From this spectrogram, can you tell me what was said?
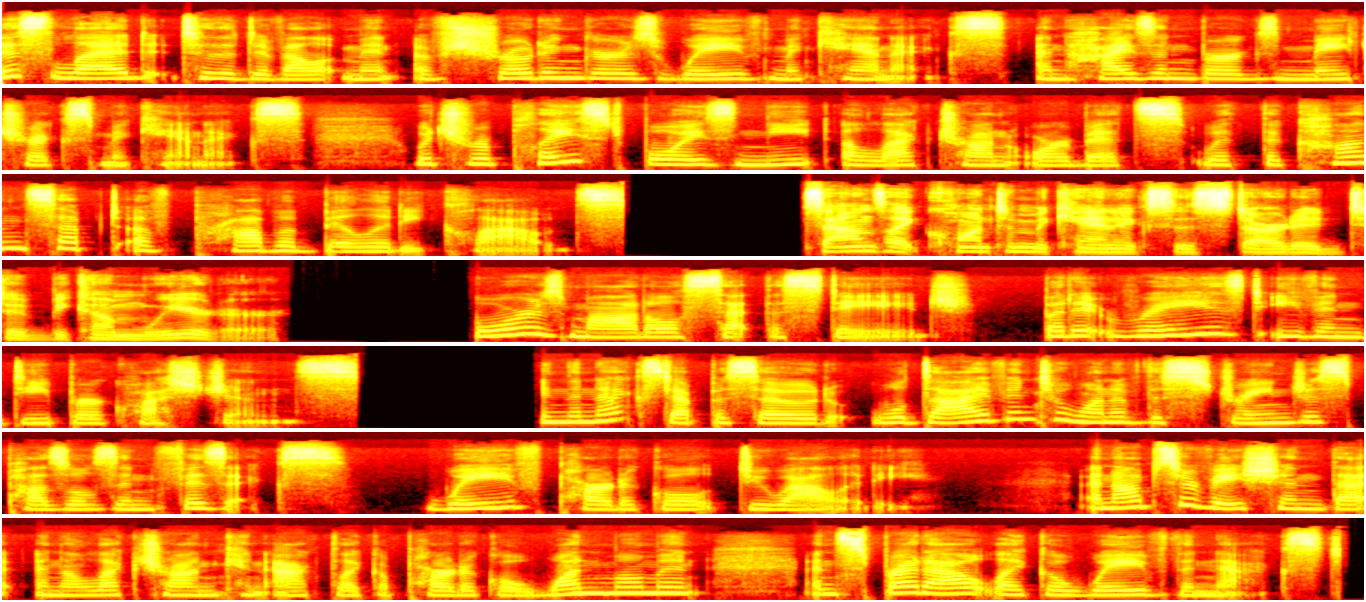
this led to the development of Schrödinger's wave mechanics and Heisenberg's matrix mechanics, which replaced Bohr's neat electron orbits with the concept of probability clouds. Sounds like quantum mechanics has started to become weirder. Bohr's model set the stage, but it raised even deeper questions. In the next episode, we'll dive into one of the strangest puzzles in physics wave particle duality an observation that an electron can act like a particle one moment and spread out like a wave the next.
